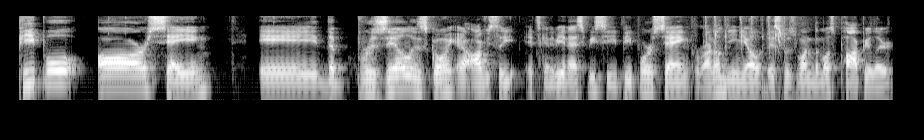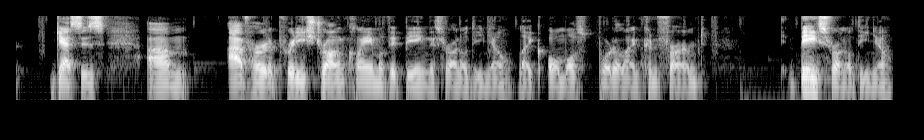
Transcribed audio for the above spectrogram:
people are saying A, the Brazil is going, obviously, it's going to be an SBC. People are saying Ronaldinho. This was one of the most popular guesses. Um, I've heard a pretty strong claim of it being this Ronaldinho, like almost borderline confirmed. Base Ronaldinho.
